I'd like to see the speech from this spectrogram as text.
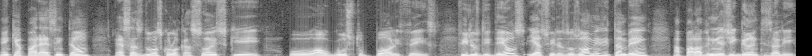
em que aparecem, então, essas duas colocações que o Augusto Poli fez, filhos de Deus e as filhas dos homens, e também a palavrinha gigantes ali.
